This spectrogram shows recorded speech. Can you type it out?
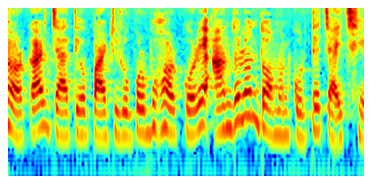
সরকার জাতীয় পার্টির উপর ভর করে আন্দোলন দমন করতে চাইছে।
